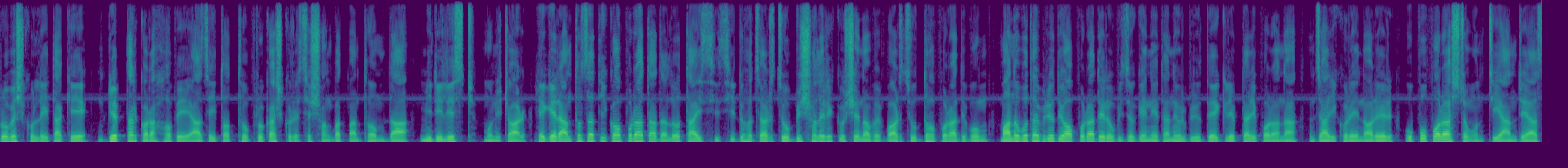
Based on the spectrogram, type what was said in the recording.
প্রবেশ করলেই তাকে গ্রেপ্তার করা হবে। আজ এই তথ্য প্রকাশ করেছে সংবাদ মাধ্যম দ্য মিডিল ইস্ট মনিটর। হেগের আন্তর্জাতিক অপরাধ আদালত আইসিসি দু হাজার চব্বিশ সালের একুশে নভেম্বর যুদ্ধ অপরাধ এবং মানবতা বিরোধী অপরাধের অভিযোগে নেতানিয়াহুর বিরুদ্ধে গ্রেপ্তারি পরোয়ানা জারি করে নরের উপপররাষ্ট্রমন্ত্রী আন্দ্রেয়াস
